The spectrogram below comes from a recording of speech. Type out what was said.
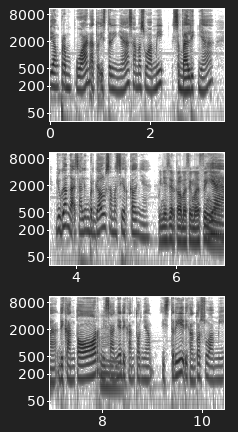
yang perempuan atau istrinya sama suami sebaliknya juga nggak saling bergaul sama circle-nya. Punya circle masing-masing ya. Ya, di kantor, Hmm. misalnya di kantornya istri, di kantor suami.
